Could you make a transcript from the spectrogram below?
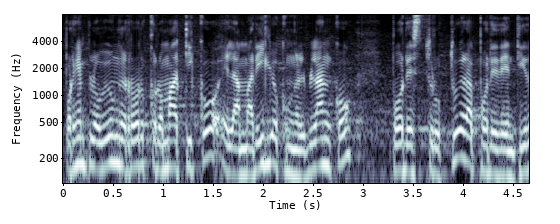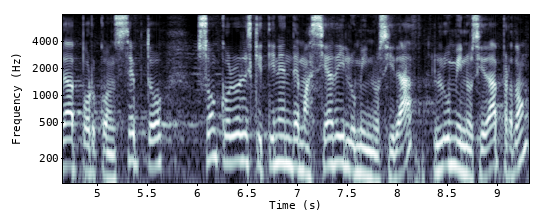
Por ejemplo, veo un error cromático, el amarillo con el blanco, por estructura, por identidad, por concepto. Son colores que tienen demasiada luminosidad, luminosidad, perdón,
